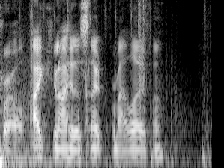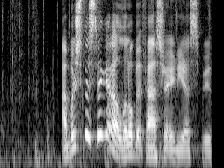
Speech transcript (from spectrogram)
Bro, I cannot hit a snipe for my life, huh? I wish this thing had a little bit faster ADS speed.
